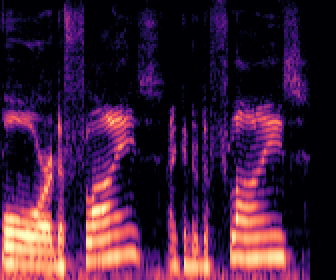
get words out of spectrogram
Or the flies. I can do the flies.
